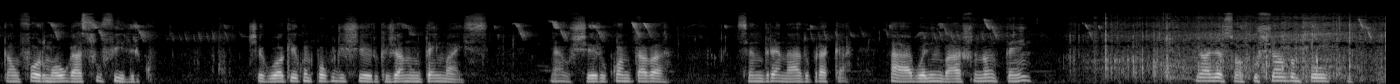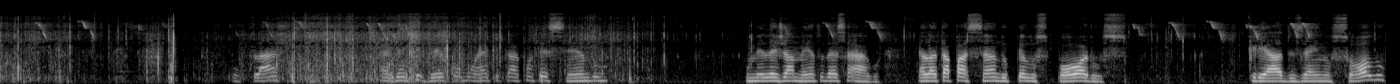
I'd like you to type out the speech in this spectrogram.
Então formou o gás sulfídrico. Chegou aqui com um pouco de cheiro, que já não tem mais. Né? O cheiro quando estava sendo drenado para cá. A água ali embaixo não tem. E olha só, puxando um pouco o plástico, a gente vê como é que está acontecendo o melejamento dessa água. Ela está passando pelos poros criados aí no solo.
